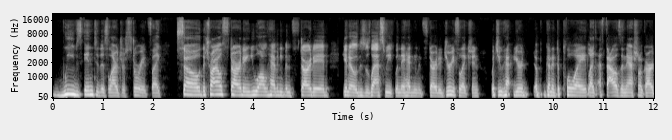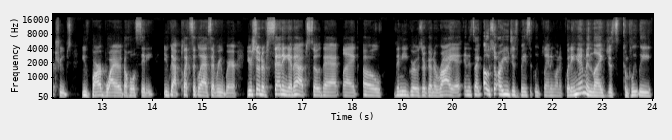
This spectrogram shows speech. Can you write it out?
weaves into this larger story. It's like, so the trial's starting. You all haven't even started. You know, this was last week when they hadn't even started jury selection. But you ha- you're uh, going to deploy like a thousand National Guard troops. You've barbed wired the whole city. You've got plexiglass everywhere. You're sort of setting it up so that like, oh, the Negroes are going to riot, and it's like, oh, so are you just basically planning on acquitting him and like just completely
